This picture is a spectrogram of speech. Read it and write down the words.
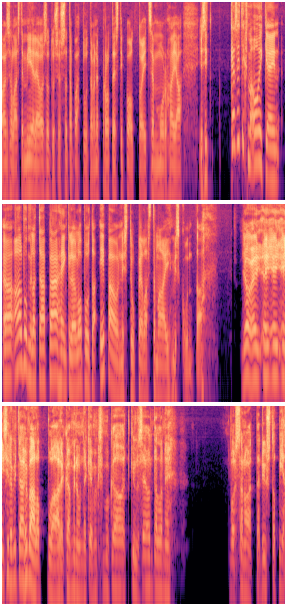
kansalaisten mielenosoitus, jossa tapahtuu tämmöinen protestipoltto, itsemurha, ja, ja sitten käsitikö mä oikein, ä, albumilla tämä päähenkilö lopulta epäonnistuu pelastamaan ihmiskuntaa? Joo, ei, ei, ei, ei siinä mitään hyvää loppua ainakaan minun näkemyksen mukaan että kyllä se on tällainen voisi sanoa, että dystopia,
